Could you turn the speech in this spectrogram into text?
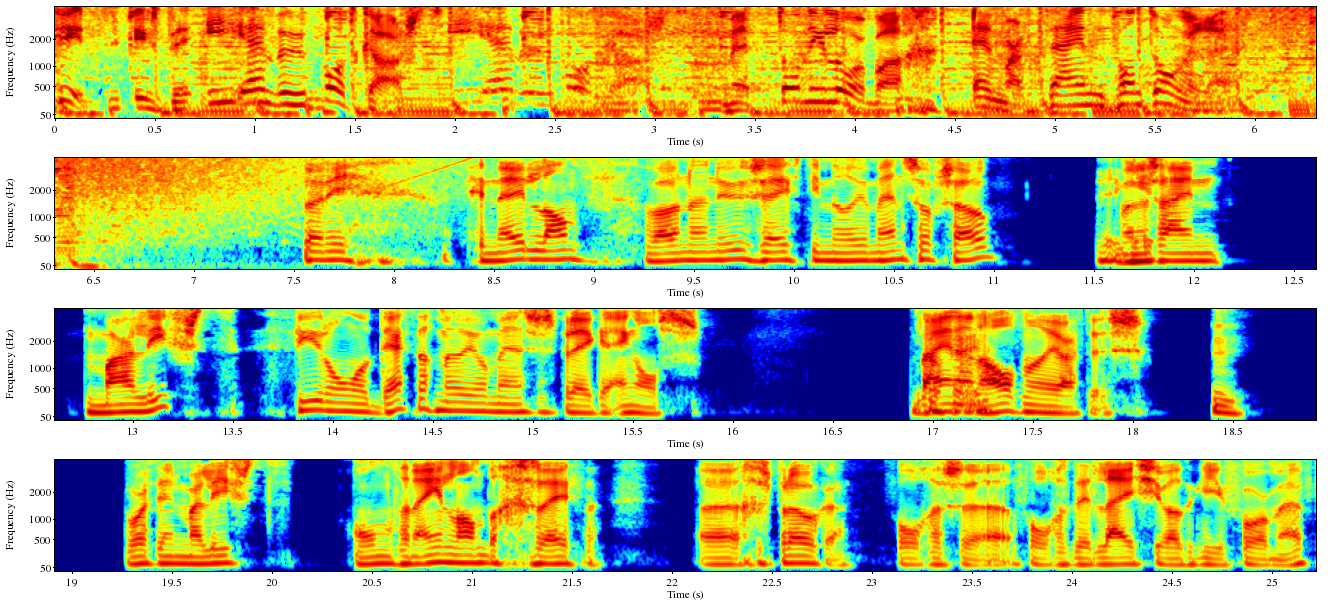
Dit is de IMU Podcast. IMU Podcast. Met Tony Loorbach en Martijn van Tongeren. Tony, in Nederland wonen nu 17 miljoen mensen of zo. Ik Maar er zijn maar liefst 430 miljoen mensen spreken Engels. Bijna een half miljard dus. Hm. Wordt in maar liefst 101 landen geschreven, eh, gesproken. Volgens, eh, volgens dit lijstje wat ik hier voor me heb.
